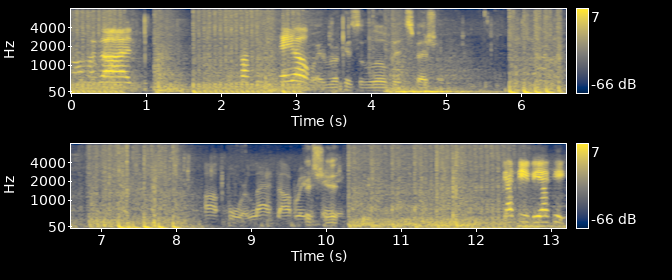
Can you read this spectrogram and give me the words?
Oh my god. Fucking potato. Boy, Rook is a little bit special. Op 4. Last operator Good shit. VIP, VIP.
